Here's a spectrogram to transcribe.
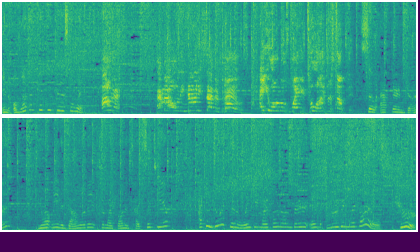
and 1152 as the width. How the am I only 97 pounds and you almost weighing 200 something? So after I'm done, you want me to download it to my phone and text it to you? I can do it then linking my phone on there and moving my files. Sure,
